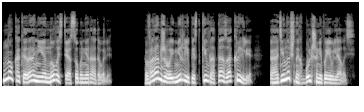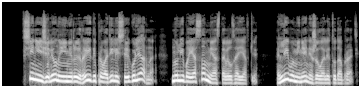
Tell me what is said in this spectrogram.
но, как и ранее, новости особо не радовали. В оранжевый мир лепестки врата закрыли, а одиночных больше не появлялось. В синие и зеленые миры рейды проводились регулярно, но либо я сам не оставил заявки, либо меня не желали туда брать.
